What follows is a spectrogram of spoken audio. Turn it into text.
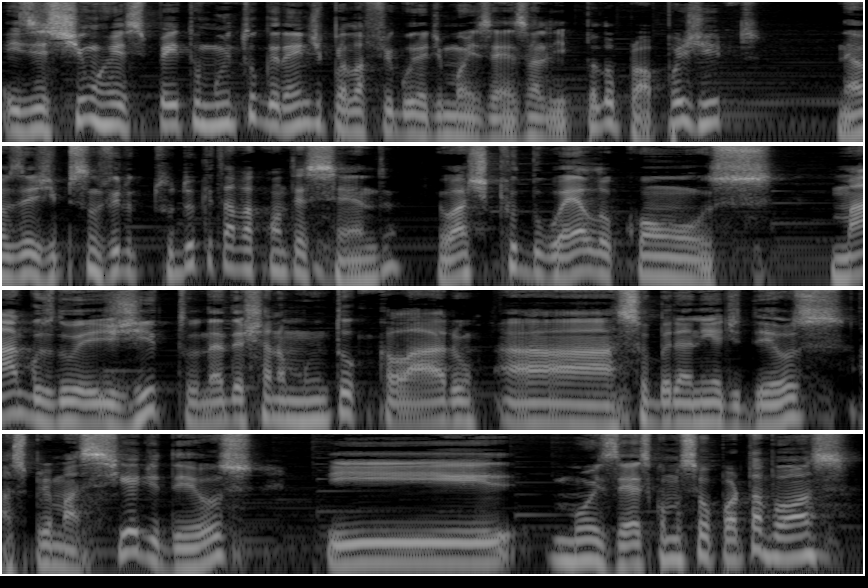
existia um respeito muito grande pela figura de Moisés ali, pelo próprio Egito. Né? Os egípcios viram tudo o que estava acontecendo. Eu acho que o duelo com os magos do Egito né, deixaram muito claro a soberania de Deus, a supremacia de Deus e Moisés como seu porta-voz.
